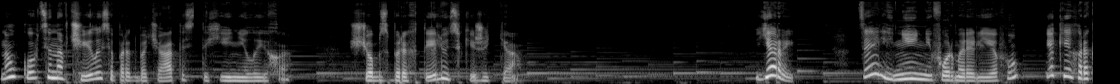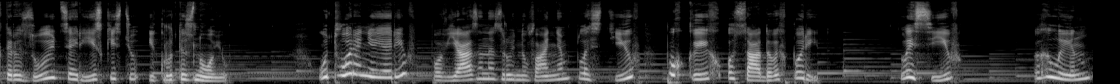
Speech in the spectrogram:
науковці навчилися передбачати стихійні лиха, щоб зберегти людське життя. Яри це лінійні форми рельєфу, які характеризуються різкістю і крутизною. Утворення ярів пов'язане з руйнуванням пластів пухких осадових порід, лисів, глин,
